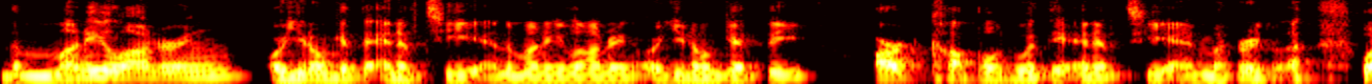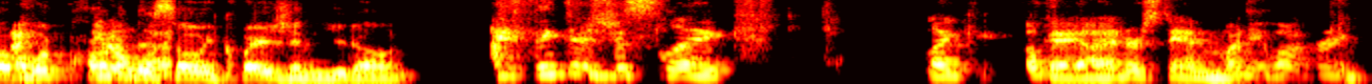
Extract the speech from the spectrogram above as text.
the money laundering or you don't get the nft and the money laundering or you don't get the art coupled with the nft and money la- what, I- what you part know of this what? whole equation you don't I think there's just like like okay, I understand money laundering.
